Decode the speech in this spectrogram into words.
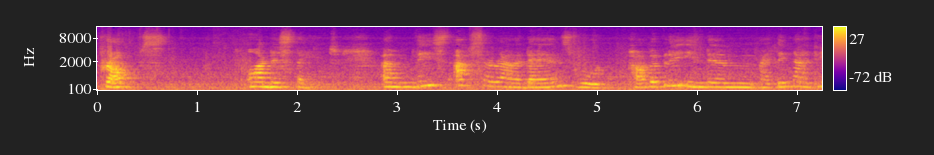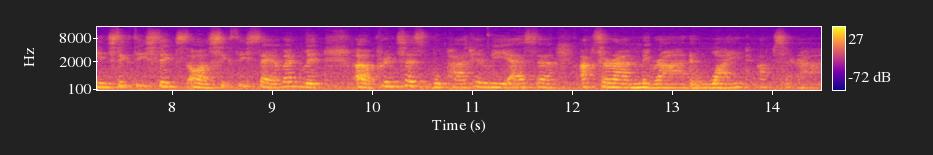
props on the stage. Um, this Apsara dance would probably in the I think 1966 or 67 with uh, Princess Bhupadevi as uh, Apsara Mera, the white Apsara.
